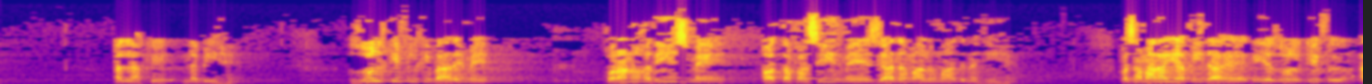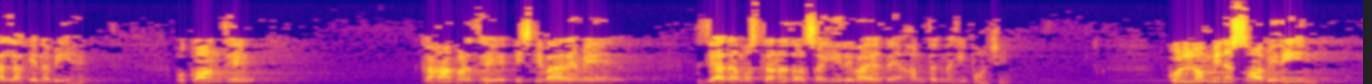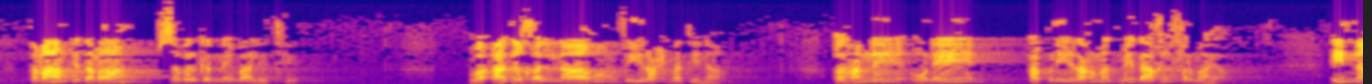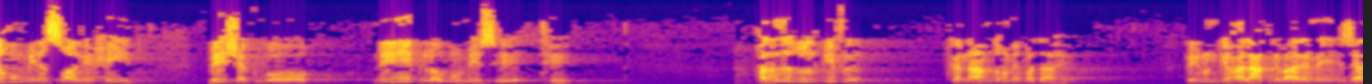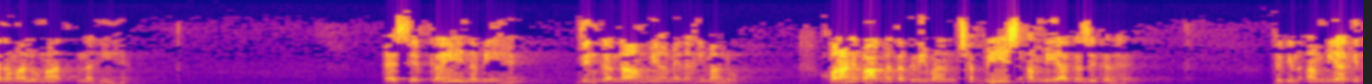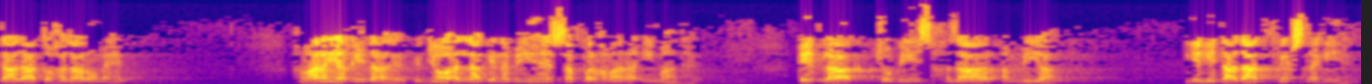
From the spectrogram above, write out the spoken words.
اللہ کے نبی ہیں۔ ذل کے بارے میں قرآن و حدیث میں اور تفاصیر میں زیادہ معلومات نہیں ہیں۔ بس ہمارا یہ عقیدہ ہے کہ یہ ذل اللہ کے نبی ہیں۔ وہ کون تھے؟ کہاں پر تھے؟ اس کے بارے میں زیادہ مستند اور صحیح روایتیں ہم تک نہیں پہنچی کلم من الصابرین، تمام کے تمام صبر کرنے والے تھے۔ وہ اد فی رحمتنا۔ اور ہم نے انہیں اپنی رحمت میں داخل فرمایا۔ ان نہ من الصالحین۔ بے شک وہ نیک لوگوں میں سے تھے۔ حضرت ذوالکفل کا نام تو ہمیں پتا ہے، لیکن ان کے حالات کے بارے میں زیادہ معلومات نہیں ہیں۔ ایسے کئی نبی ہیں جن کا نام بھی ہمیں نہیں معلوم۔ قرآن پاک میں تقریباً چھبیس انبیاء کا ذکر ہے۔ لیکن انبیاء کی تعداد تو ہزاروں میں ہے۔ ہمارا یہ عقیدہ ہے کہ جو اللہ کے نبی ہیں، سب پر ہمارا ایمان ہے۔ ایک لاکھ چوبیس ہزار انبیاء۔ یہی تعداد فکس نہیں ہے۔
